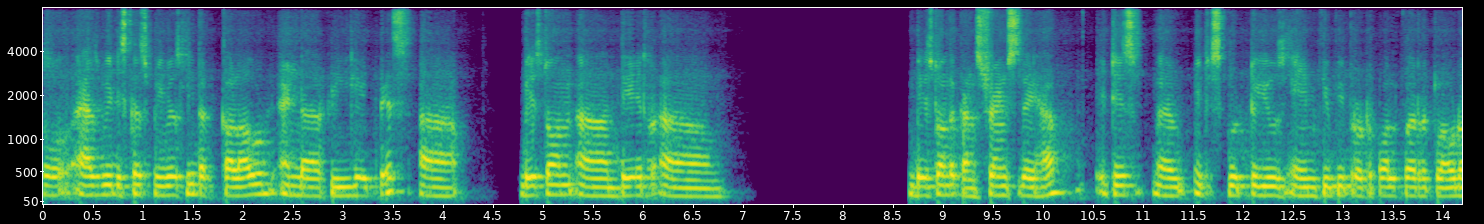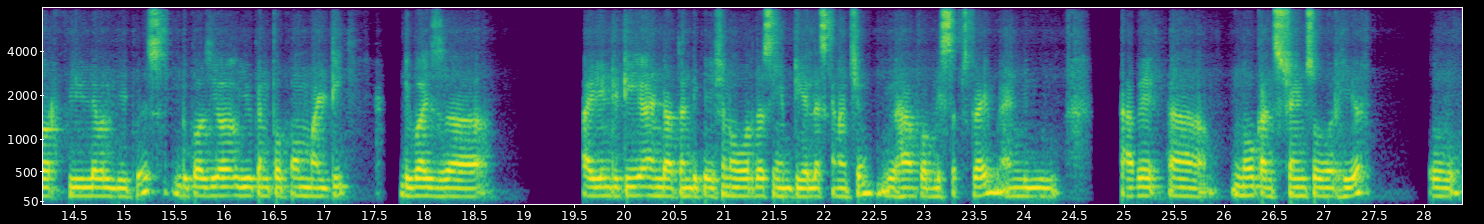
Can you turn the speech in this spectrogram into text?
so as we discussed previously the cloud and uh, field gateways uh, based on uh, their um, based on the constraints they have it is uh, it is good to use amqp protocol for cloud or field level gateways because you are, you can perform multi device uh, identity and authentication over the same tls connection. You have publish subscribe and you have a uh, no constraints over here. So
